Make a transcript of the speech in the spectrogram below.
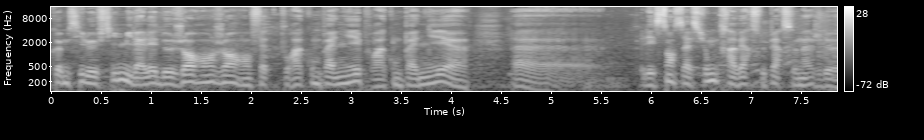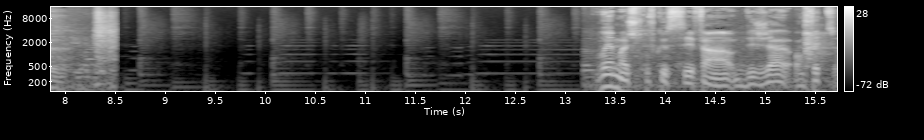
comme si le film il allait de genre en genre en fait pour accompagner, pour accompagner les sensations que traverse le personnage de. Ouais, moi je trouve que c'est. Enfin, déjà, en fait,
